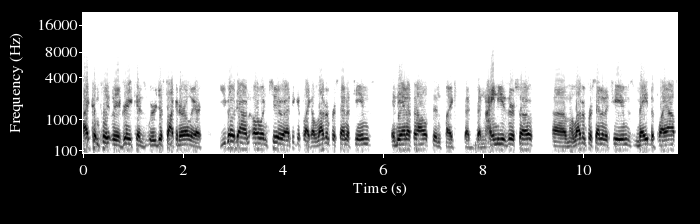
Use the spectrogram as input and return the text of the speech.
I completely agree because we were just talking earlier. You go down 0 and 2, I think it's like 11% of teams in the NFL since like the, the 90s or so um, 11% of the teams made the playoffs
